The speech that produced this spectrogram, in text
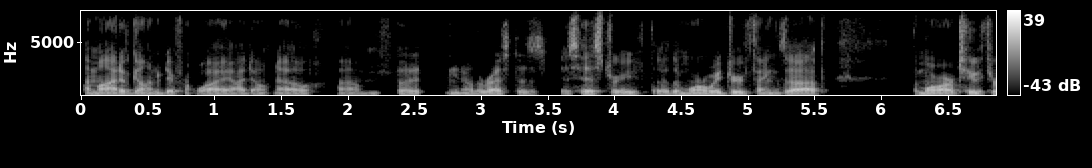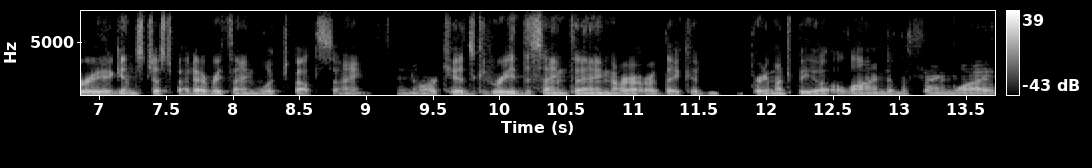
I might have gone a different way. I don't know, um, but you know the rest is is history. The, the more we drew things up, the more our two three against just about everything looked about the same. You know, our kids could read the same thing, or, or they could pretty much be aligned in the same way.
